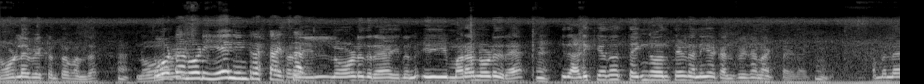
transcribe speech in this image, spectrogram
ನೋಡ್ಲೇಬೇಕಂತ ಬಂದೆ. ನೋ- ತೋಟ ನೋಡಿ ಏನ್ ಇಂಟ್ರೆಸ್ಟ್ ಆಯ್ತು ಸರ್ ಸರ್? ಇಲ್ಲಿ ನೋಡಿದ್ರೆ ಇದನ್ನ ಈ ಮರ ನೋಡಿದ್ರೆ ಇದು ಅಡಿಕೆದ ತೆಂಗು ಅಂತೇಳಿ ನನಗೆ ಕನ್ಫ್ಯೂಷನ್ ಆಗ್ತಾ ಇದೆ. ಆಮೇಲೆ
